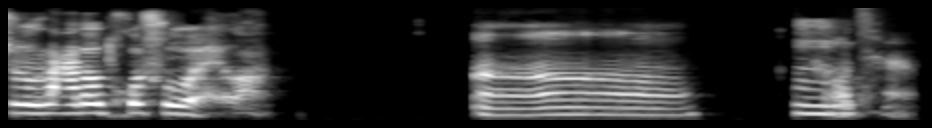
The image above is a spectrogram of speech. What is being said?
就拉到脱水了。哦，嗯，好惨。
